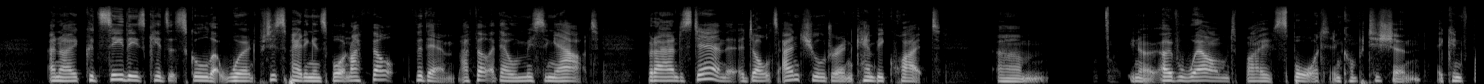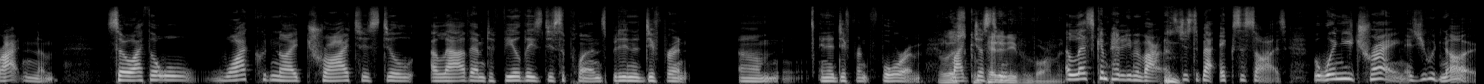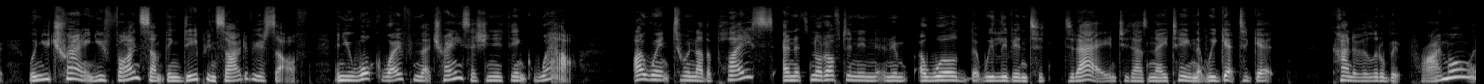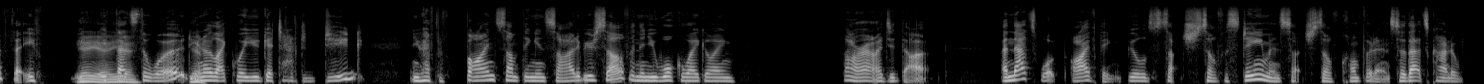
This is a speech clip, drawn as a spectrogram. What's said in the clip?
And I could see these kids at school that weren't participating in sport, and I felt for them. I felt like they were missing out. But I understand that adults and children can be quite, um, you know, overwhelmed by sport and competition. It can frighten them. So I thought, well, why couldn't I try to still allow them to feel these disciplines, but in a different um, in a different forum, A less like just in- competitive environment. a less competitive environment. It's just about exercise. But when you train, as you would know, when you train, you find something deep inside of yourself and you walk away from that training session, you think, wow, I went to another place. And it's not often in, in a world that we live in to, today, in 2018, that we get to get kind of a little bit primal, if that, if, Yeah, yeah, if that's yeah. the word, you know, like where you get to have to dig and you have to find something inside of yourself. And then you walk away going, far out, I did that. And that's what I think builds such self esteem and such self confidence. So that's kind of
